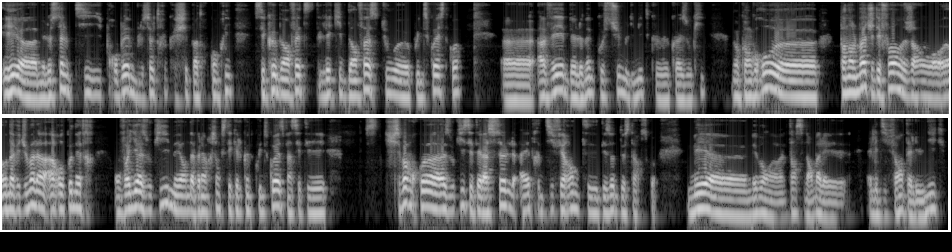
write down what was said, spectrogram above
Et mais le seul petit problème, le seul truc que j'ai pas trop compris, c'est que ben en fait l'équipe d'en face, tout Queen's Quest quoi, avait ben, le même costume limite que, Azuki. Donc en gros, euh, pendant le match, des fois, on avait du mal à, reconnaître. On voyait Azuki, mais on avait l'impression que c'était quelqu'un de Queen's Quest. Enfin, c'était, je sais pas pourquoi Azuki c'était la seule à être différente des autres de Stars quoi. Mais euh, mais bon, en même temps c'est normal, elle, est différente, elle est unique.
